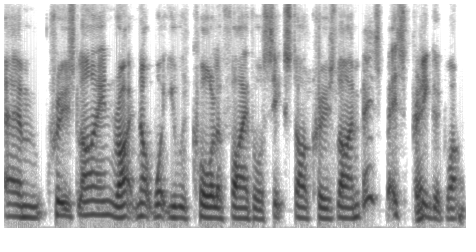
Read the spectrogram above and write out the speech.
um, cruise line, right? Not what you would call a five or six star cruise line, but it's, it's a pretty good one.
